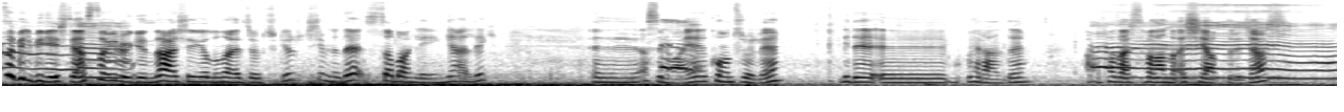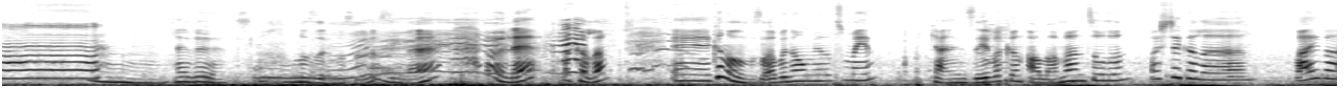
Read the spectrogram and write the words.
stabil bir geçti. Yani stabil bir gündü. Her şey yoluna çok şükür. Şimdi de sabahleyin geldik. E, Asilma'ya kontrole. Bir de e, herhalde pazartesi falan da aşı yaptıracağız. Hmm, evet. Mızır mızırız yine. Öyle bakalım. Ee, kanalımıza abone olmayı unutmayın. Kendinize iyi bakın. Allah'a emanet olun. Hoşçakalın. Bay bay.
